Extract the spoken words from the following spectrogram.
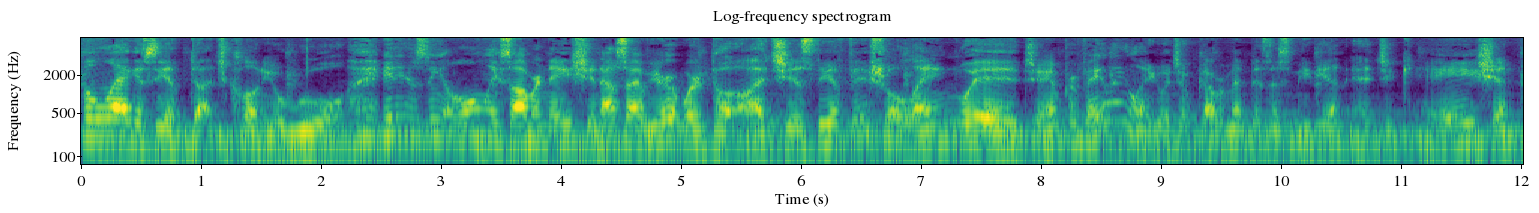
the legacy of Dutch colonial rule. It is the only sovereign nation outside of Europe where Dutch is the official language and prevailing language of government, business, media, and education.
